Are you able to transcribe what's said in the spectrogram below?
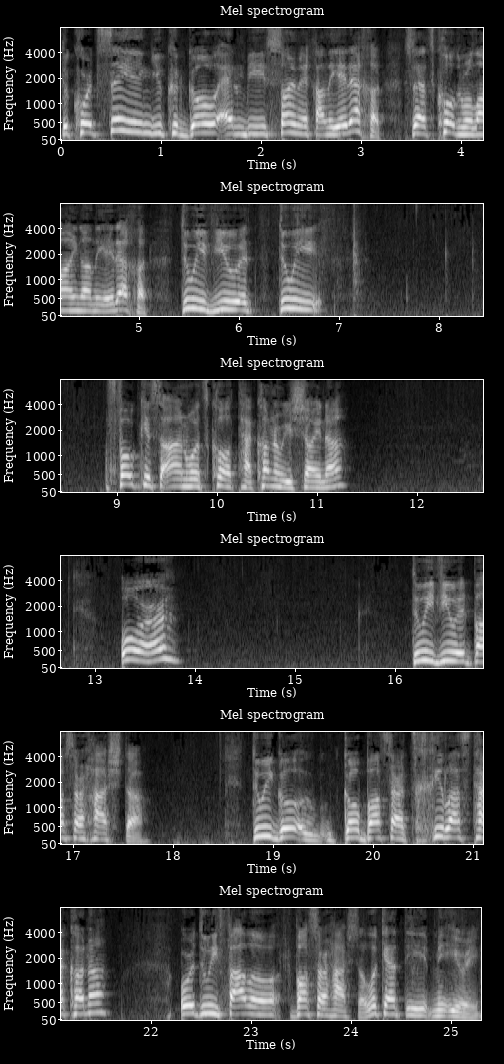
The court saying you could go and be Soimech on the Eid Echad. So that's called relying on the Eid Echad. Do we view it, do we focus on what's called Takana Rishayna? Or do we view it Basar Hashta? Do we go, go Basar Tchilas Takana? Or do we follow Basar Hashta? Look at the Meiri.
